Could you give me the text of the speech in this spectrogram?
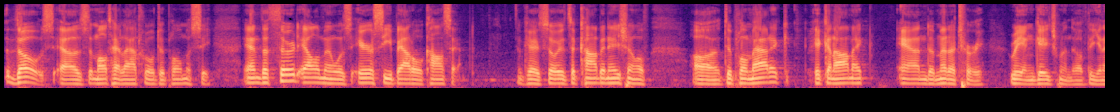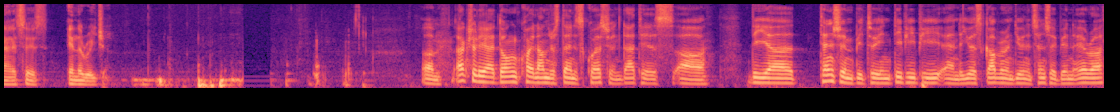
those as multilateral diplomacy. And the third element was air-sea battle concept. Okay, so it's a combination of uh, diplomatic, economic, and military re-engagement of the United States in the region. Um, actually, I don't quite understand this question. That is uh, the uh, tension between DPP and the U.S. government during the Chen Shui-bian era.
